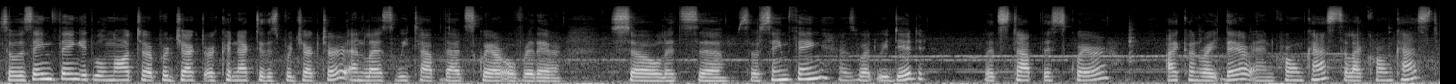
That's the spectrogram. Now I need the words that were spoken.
So the same thing, it will not uh, project or connect to this projector unless we tap that square over there. So let's, uh, so same thing as what we did. Let's tap this square icon right there and Chromecast, select Chromecast,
